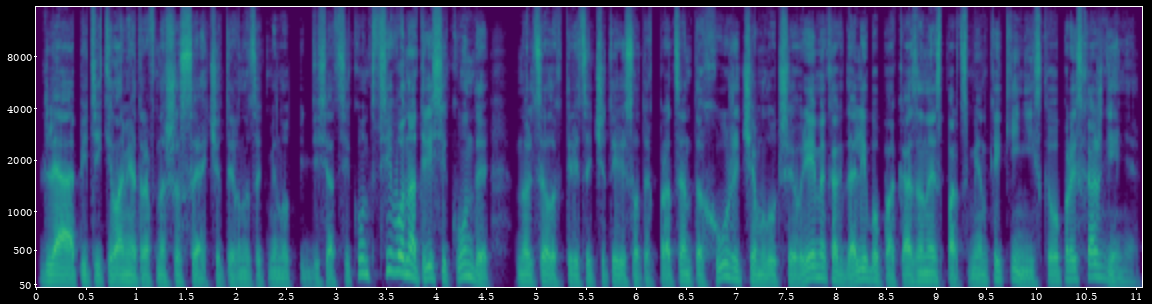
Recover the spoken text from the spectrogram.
для 5 километров на шоссе 14 минут 50 секунд всего на 3 секунды 0,34% хуже, чем лучшее время, когда-либо показанное спортсменкой кенийского происхождения.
